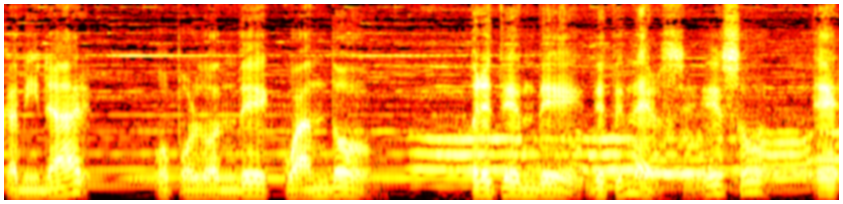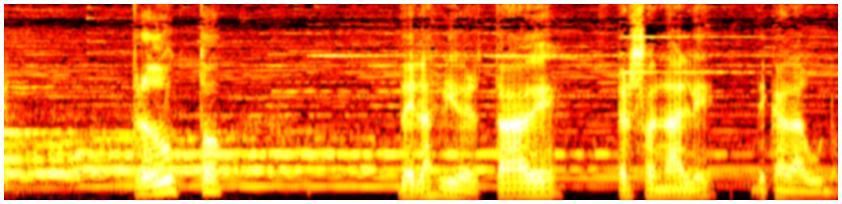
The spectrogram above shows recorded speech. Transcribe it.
caminar o por dónde, cuando pretende detenerse. Eso es producto de las libertades personales de cada uno.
